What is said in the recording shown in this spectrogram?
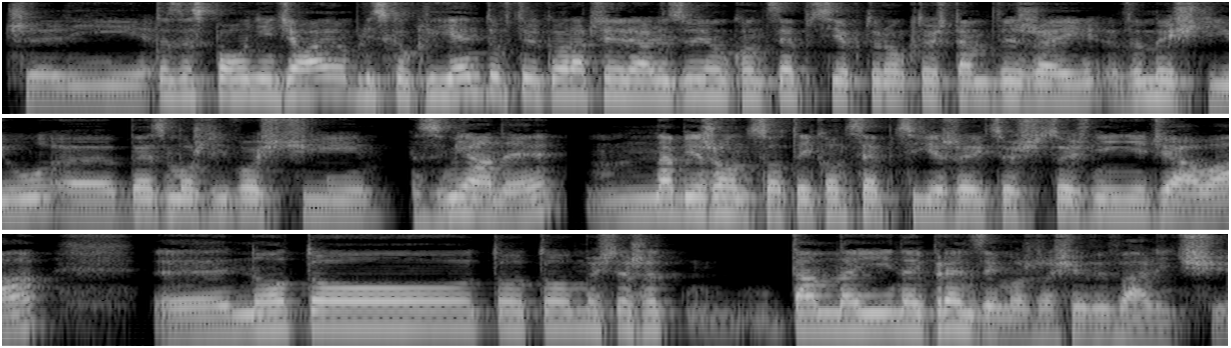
Czyli te zespoły nie działają blisko klientów, tylko raczej realizują koncepcję, którą ktoś tam wyżej wymyślił, e, bez możliwości zmiany na bieżąco tej koncepcji, jeżeli coś, coś w niej nie działa. E, no to, to, to myślę, że tam naj, najprędzej można się wywalić. E,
